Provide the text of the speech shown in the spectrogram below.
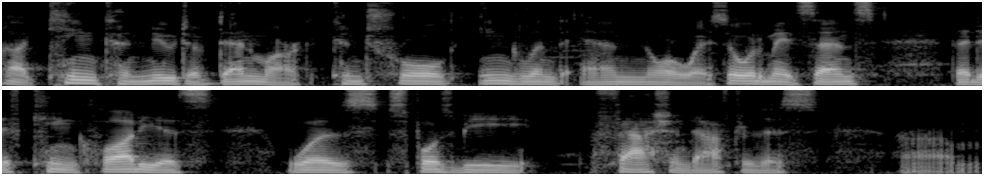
uh, King Canute of Denmark controlled England and Norway. So it would have made sense that if King Claudius was supposed to be fashioned after this, um,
